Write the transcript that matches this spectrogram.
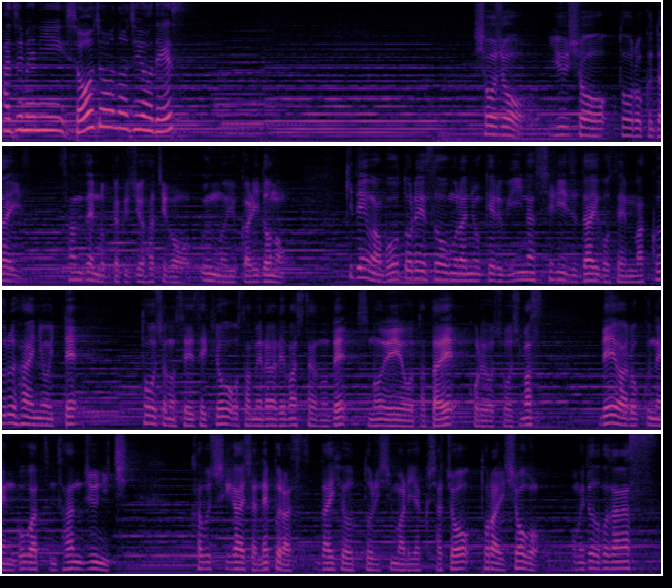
はじめに賞状の授与です。賞状優勝登録第3618号運のゆかり殿貴殿はボートレース大村におけるヴィーナスシリーズ第5戦マクール杯において当初の成績を収められましたのでその栄誉をたたえこれを称します。令和6年5月30日株式会社ネプラス代表取締役社長トライ翔吾おめでとうございます。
